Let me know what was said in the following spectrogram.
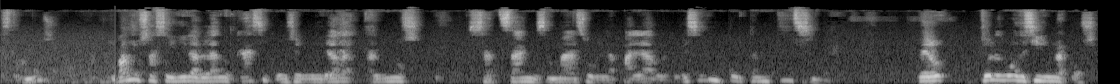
¿Estamos? Vamos a seguir hablando casi con seguridad algunos satsangs más sobre la palabra, porque es importantísimo. Pero yo les voy a decir una cosa.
